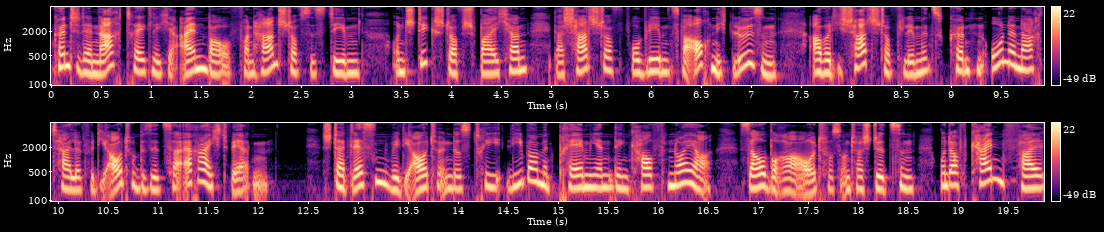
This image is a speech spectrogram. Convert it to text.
könnte der nachträgliche Einbau von Harnstoffsystemen und Stickstoffspeichern das Schadstoffproblem zwar auch nicht lösen, aber die Schadstofflimits könnten ohne Nachteile für die Autobesitzer erreicht werden. Stattdessen will die Autoindustrie lieber mit Prämien den Kauf neuer, sauberer Autos unterstützen und auf keinen Fall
